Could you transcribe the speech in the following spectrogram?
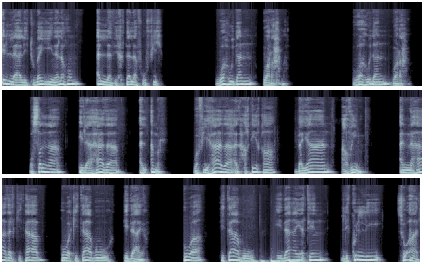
إلا لتبين لهم الذي اختلفوا فيه. وهدى ورحمة. وهدى ورحمة. وصلنا إلى هذا الأمر. وفي هذا الحقيقة بيان عظيم أن هذا الكتاب هو كتاب هداية. هو كتاب هداية لكل سؤال.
